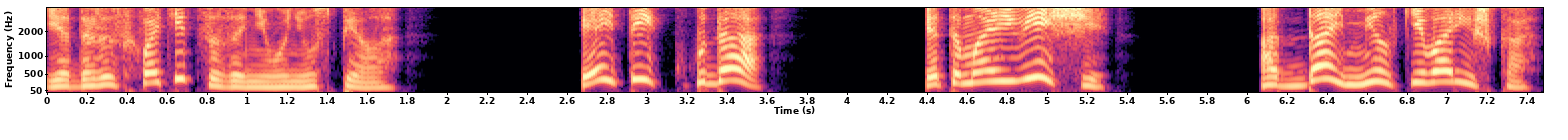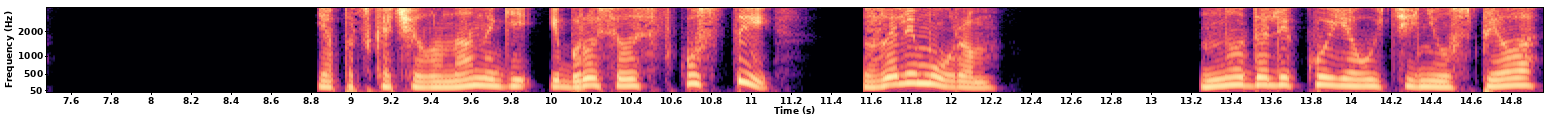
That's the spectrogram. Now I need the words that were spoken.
Я даже схватиться за него не успела. «Эй, ты, куда? Это мои вещи! Отдай, мелкий воришка!» Я подскочила на ноги и бросилась в кусты за лемуром. Но далеко я уйти не успела.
